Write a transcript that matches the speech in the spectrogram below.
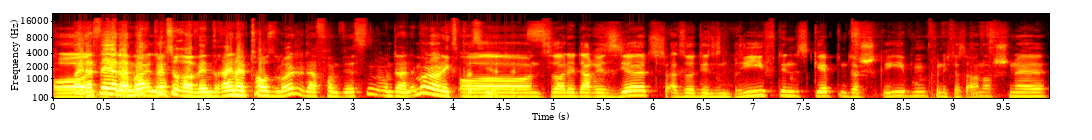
Weil das wäre ja dann noch bitterer, wenn dreieinhalbtausend Leute davon wissen und dann immer noch nichts passiert. Und solidarisiert, also diesen Brief, den es gibt, unterschrieben, finde ich das auch noch schnell.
